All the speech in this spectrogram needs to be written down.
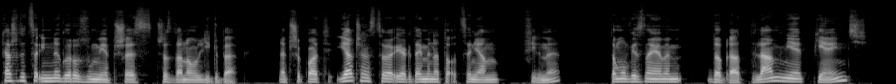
każdy co innego rozumie przez, przez daną liczbę. Na przykład ja często, jak dajmy na to oceniam filmy, to mówię znajomym, dobra, dla mnie 5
